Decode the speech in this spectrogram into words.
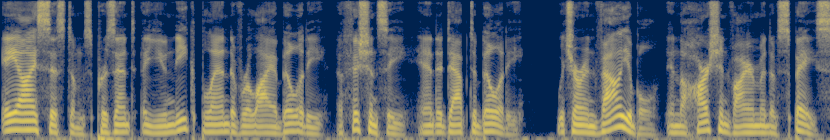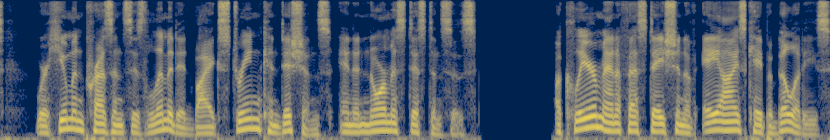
AI systems present a unique blend of reliability, efficiency, and adaptability, which are invaluable in the harsh environment of space, where human presence is limited by extreme conditions and enormous distances. A clear manifestation of AI's capabilities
